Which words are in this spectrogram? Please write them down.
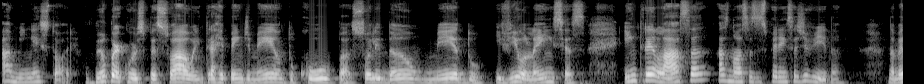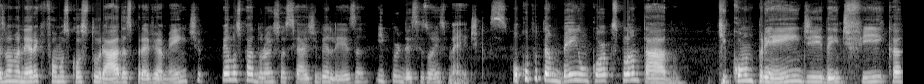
a minha história. O meu percurso pessoal entre arrependimento, culpa, solidão, medo e violências entrelaça as nossas experiências de vida. Da mesma maneira que fomos costuradas previamente pelos padrões sociais de beleza e por decisões médicas. Ocupo também um corpo explantado, que compreende e identifica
